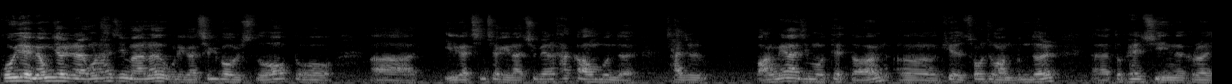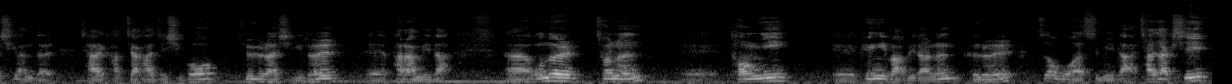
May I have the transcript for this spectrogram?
고유의 명절이라고는 하지만은 우리가 즐거울 수도 또 아, 일가 친척이나 주변 가까운 분들 자주 왕래하지 못했던 어, 귀에 소중한 분들 어, 또뵐 수 있는 그런 시간들 잘 각자 가지시고 조율하시기를 예, 바랍니다. 아, 오늘 저는 예, 덩이 예, 괭이밥이라는 글을 써보았습니다. 자작시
